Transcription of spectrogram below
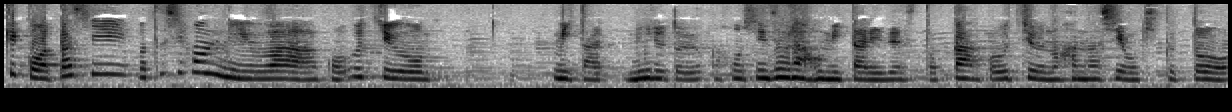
結構私私本人はこう宇宙を見た見るというか星空を見たりですとかこう宇宙の話を聞くと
